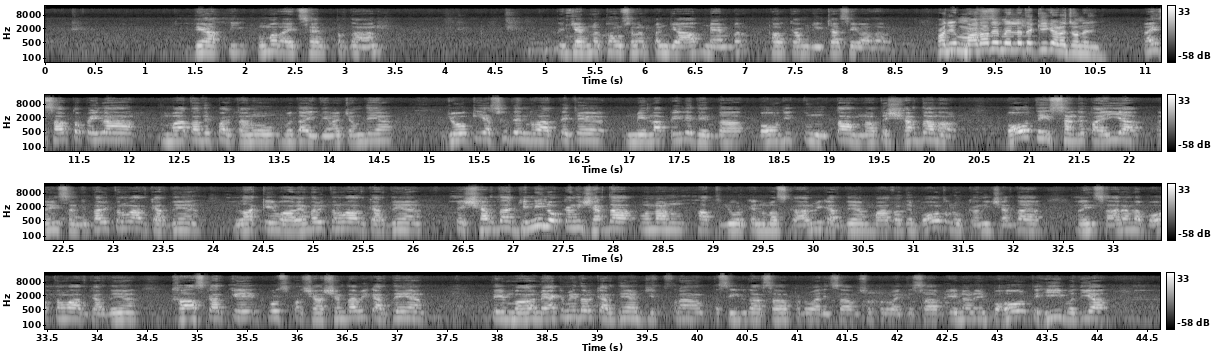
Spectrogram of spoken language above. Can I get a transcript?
ਦਿਹਾਤੀ ਹਿਊਮਨ ਰਾਈਟ ਸੈੱਲ ਪ੍ਰਧਾਨ ਜਨਰਲ ਕੌਂਸਲਰ ਪੰਜਾਬ ਮੈਂਬਰ ਹਲਕਾ ਮਜੀਠਾ ਸੇਵਾਦਾਰ। ਹਾਂਜੀ ਮਾਤਾ ਦੇ ਮੇਲੇ ਤੇ ਕੀ ਕਹਿਣਾ ਚਾਹੁੰਦੇ ਜੀ? ਅਸੀਂ ਸਭ ਤੋਂ ਪਹਿਲਾਂ ਮਾਤਾ ਦੇ ਭਗਤਾਂ ਨੂੰ ਵਧਾਈ ਦੇਣਾ ਚਾਹੁੰਦੇ ਹਾਂ। ਜੋ ਕਿ ਅਸੂ ਦੇ ਨਰਾਤੇ 'ਚ ਮੇਲਾ ਪਹਿਲੇ ਦਿਨ ਦਾ ਬਹੁਤ ਹੀ ਧੂਮ-ਧਾਮ ਨਾਲ ਤੇ ਸ਼ਰਧਾ ਨਾਲ ਬਹੁਤ ਹੀ ਸੰਗਤ ਆਈ ਆ। ਅਸੀਂ ਸੰਗਤ ਦਾ ਵੀ ਧੰਨਵਾਦ ਕਰਦੇ ਹਾਂ, ਇਲਾਕੇ ਵਾਲਿਆਂ ਦਾ ਵੀ ਧੰਨਵਾਦ ਕਰਦੇ ਹਾਂ ਤੇ ਸ਼ਰਧਾ, ਜਿੰਨੀ ਲੋਕਾਂ ਦੀ ਸ਼ਰਧਾ, ਉਹਨਾਂ ਨੂੰ ਹੱਥ ਜੋੜ ਕੇ ਨਮਸਕਾਰ ਵੀ ਕਰਦੇ ਹਾਂ। ਮਾਤਾ ਦੇ ਬਹੁਤ ਲੋਕਾਂ ਦੀ ਸ਼ਰਧਾ ਆ। ਅਸੀਂ ਸਾਰਿਆਂ ਦਾ ਬਹੁਤ ਧੰਨਵਾਦ ਕਰਦੇ ਹਾਂ। ਖਾਸ ਕਰਕੇ ਪੁਲਿਸ ਪ੍ਰਸ਼ਾਸਨ ਦਾ ਵੀ ਕਰਦੇ ਹਾਂ ਤੇ ਮਾਲ ਮਹਿਕਮੇ ਦਾ ਵੀ ਕਰਦੇ ਆ ਜਿਸ ਤਰ੍ਹਾਂ ਤਹਿਸੀਲਦਾਰ ਸਾਹਿਬ, ਪਟਵਾਰੀ ਸਾਹਿਬ, ਸੁਪਰਵਾਈਜ਼ਰ ਸਾਹਿਬ, ਇਹਨਾਂ ਨੇ ਬਹੁਤ ਹੀ ਵਧੀਆ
